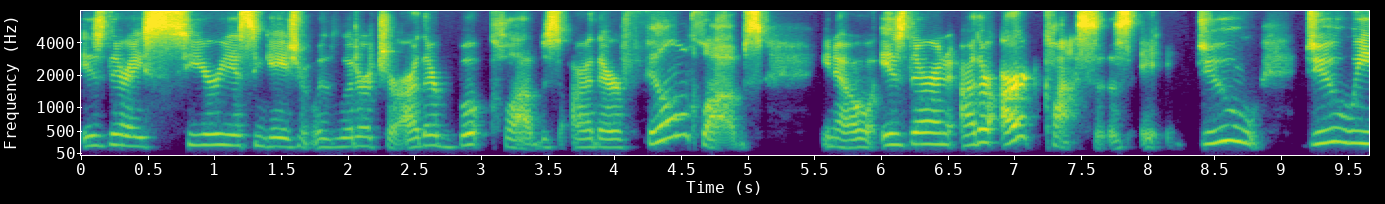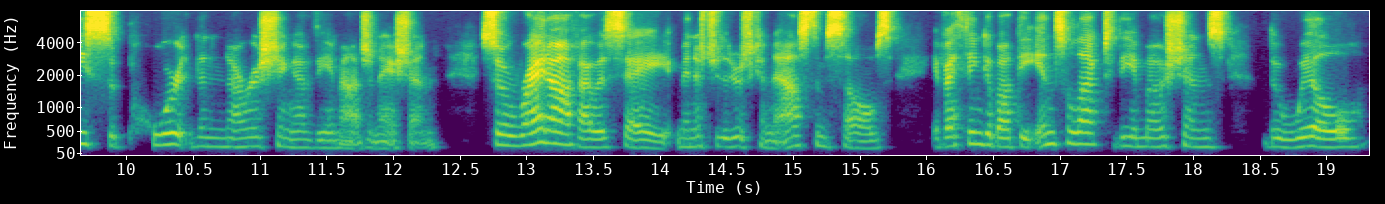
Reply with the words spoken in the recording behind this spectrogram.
Is there a serious engagement with literature? Are there book clubs? Are there film clubs? You know is there an are there art classes? Do do we support the nourishing of the imagination? So right off i would say ministry leaders can ask themselves if i think about the intellect the emotions the will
